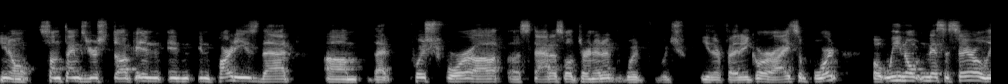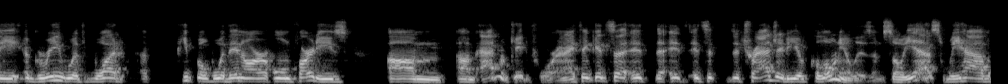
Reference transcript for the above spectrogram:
you know sometimes you're stuck in in in parties that um, that push for a, a status alternative, which which either Federico or I support, but we don't necessarily agree with what uh, people within our own parties um, um, advocate for. And I think it's a it, it, it's a, the tragedy of colonialism. So yes, we have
